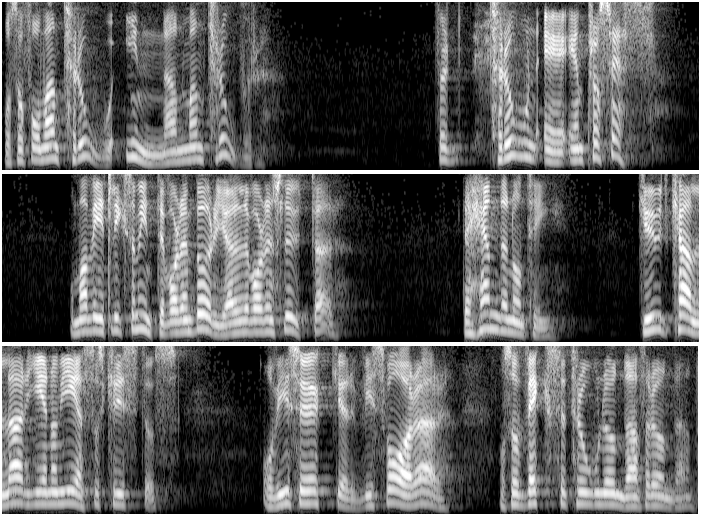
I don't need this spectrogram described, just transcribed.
Och så får man tro innan man tror. För tron är en process. Och man vet liksom inte var den börjar eller var den slutar. Det händer någonting. Gud kallar genom Jesus Kristus. Och vi söker, vi svarar och så växer tron undan för undan.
